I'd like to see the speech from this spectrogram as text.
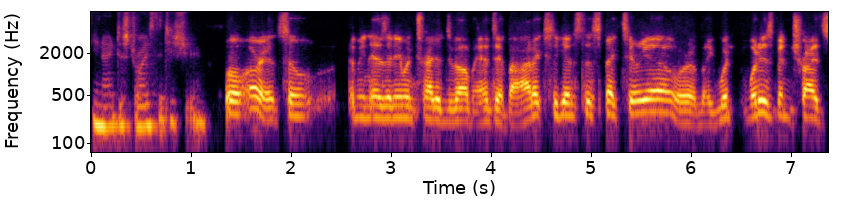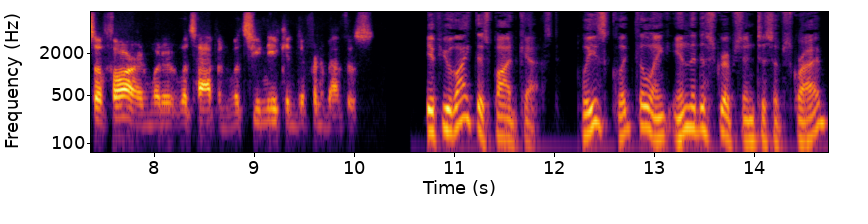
you know destroys the tissue. Well, all right. So, I mean, has anyone tried to develop antibiotics against this bacteria, or like what what has been tried so far, and what what's happened? What's unique and different about this? If you like this podcast, please click the link in the description to subscribe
